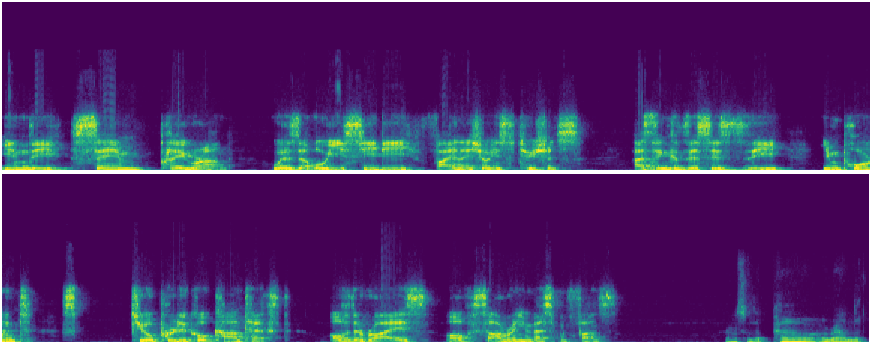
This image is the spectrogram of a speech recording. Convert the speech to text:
in the same playground with the OECD financial institutions. I think this is the important geopolitical context of the rise of sovereign investment funds. so the power around the,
